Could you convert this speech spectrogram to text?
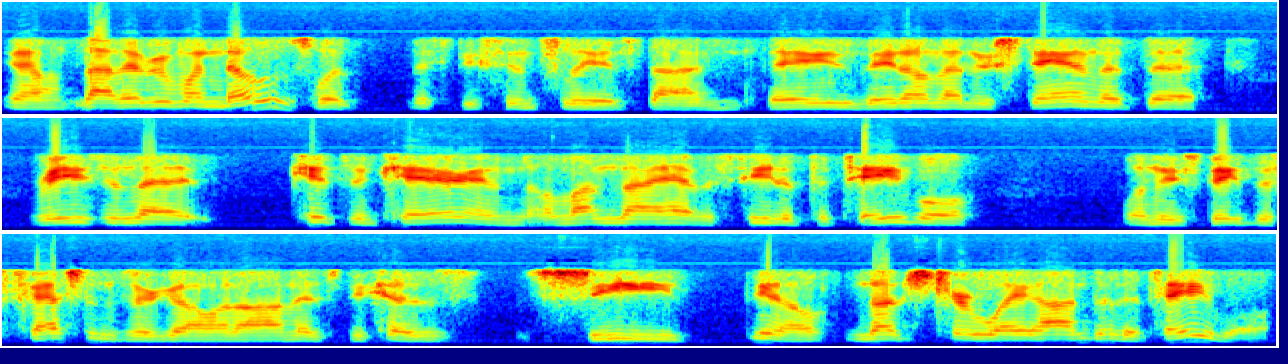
you know not everyone knows what Misty Stenslie has done. They they don't understand that the reason that kids in care and alumni have a seat at the table when these big discussions are going on is because she you know nudged her way onto the table.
